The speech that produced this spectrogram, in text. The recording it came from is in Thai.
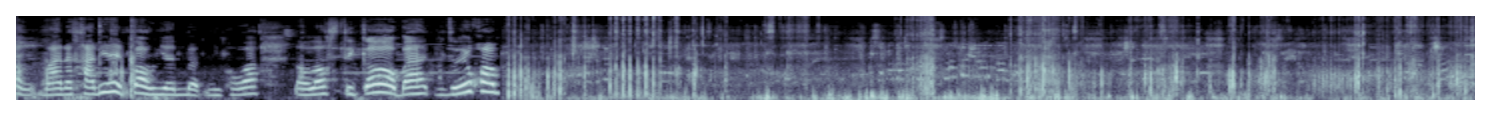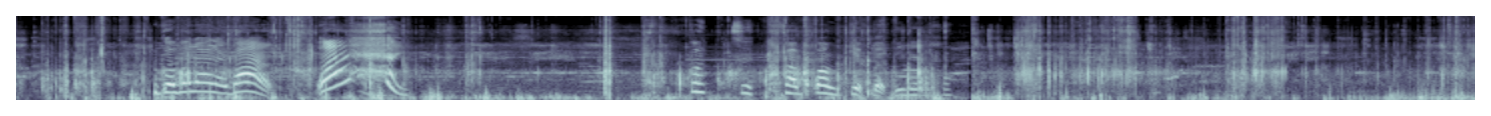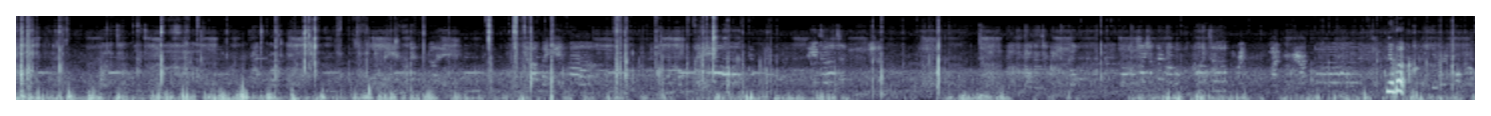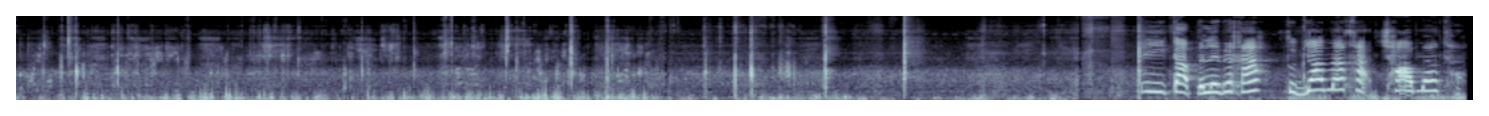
่งมานะคะที่เห็นกล่องเย็นแบบนี้เพราะว่าเราลอกสติกเกอร์มาจะได้ความกันว่ได้อะไรบ้างว้ายก็จะพับกล่องเก็บแบบนี้เลยนะคะ อย่ามาตีกลับไปเลยไหมคะ สุดยอดมากค่ะ ชอบมากค่ะ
